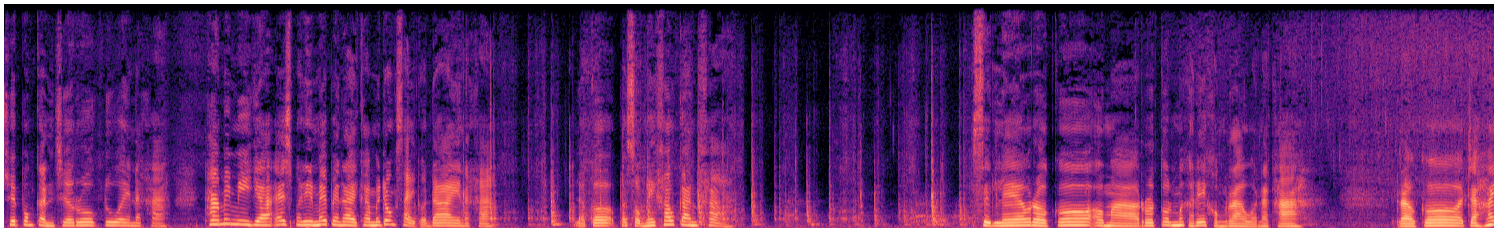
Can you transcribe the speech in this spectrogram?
ช่วยป้องกันเชื้อโรคด้วยนะคะ ถ้าไม่มียาแอสไพรินไม่เป็นไรค่ะ ไม่ต้องใส่ก็ได้นะคะ แล้วก็ผสมให้เข้ากันค่ะ เสร็จแล้วเราก็เอามารดต้นมะเขือเทศของเราอะนะคะ เราก็จะให้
